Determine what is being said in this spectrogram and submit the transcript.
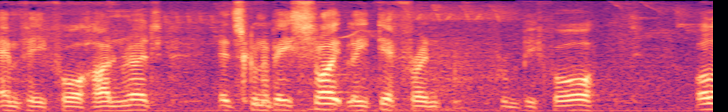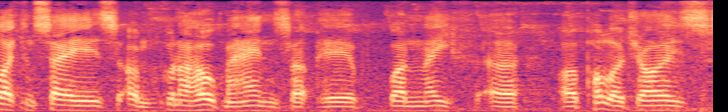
NV400. It's going to be slightly different from before. All I can say is I'm going to hold my hands up here, one leaf. Uh, I apologise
